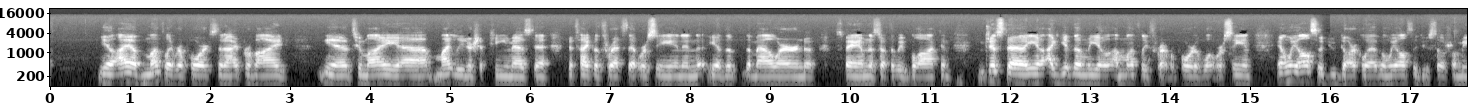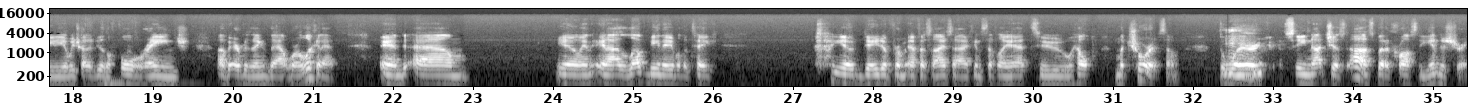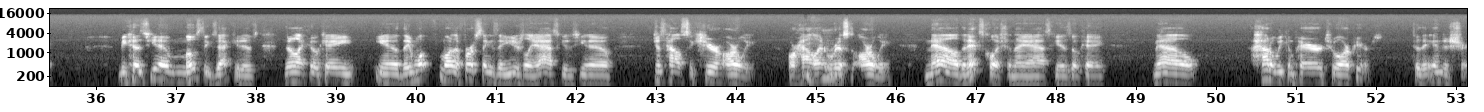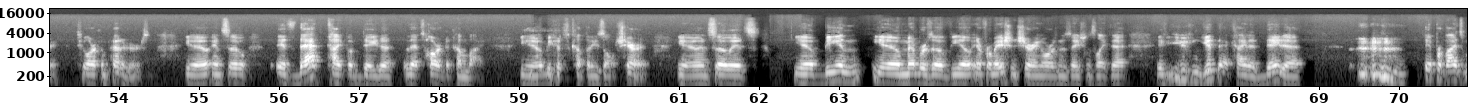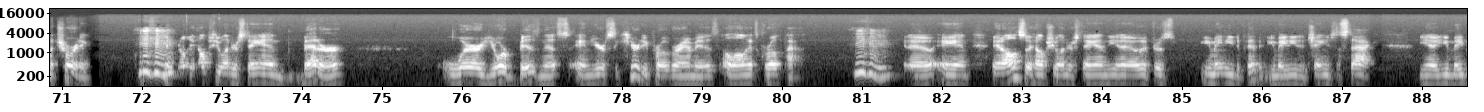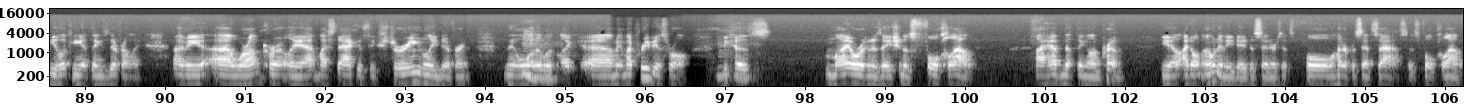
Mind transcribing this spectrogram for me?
you know, I have monthly reports that I provide you know, to my uh, my leadership team as to the type of threats that we're seeing and you know the, the malware and the spam, the stuff that we've blocked, and just uh, you know I give them you know a monthly threat report of what we're seeing, and we also do dark web and we also do social media. We try to do the full range of everything that we're looking at, and um, you know, and and I love being able to take you know data from FS-ISAC and stuff like that to help mature it some to mm-hmm. where you can see not just us, but across the industry. Because, you know, most executives, they're like, okay, you know, they want one of the first things they usually ask is, you know, just how secure are we? Or how mm-hmm. at risk are we? Now, the next question they ask is, okay, now, how do we compare to our peers, to the industry, to our competitors? You know, and so it's that type of data that's hard to come by, you know, because companies don't share it. You know, and so it's you know, being, you know, members of, you know, information sharing organizations like that, if you can get that kind of data, it provides maturity. Mm-hmm. It really helps you understand better where your business and your security program is along its growth path. Mm-hmm. You know, and it also helps you understand, you know, if there's you may need to pivot, you may need to change the stack. You know, you may be looking at things differently. I mean, uh, where I'm currently at, my stack is extremely different than mm-hmm. what it was mm-hmm. like um, in my previous role mm-hmm. because my organization is full cloud. I have nothing on prem. You know, I don't own any data centers. It's full 100% SaaS. It's full cloud.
